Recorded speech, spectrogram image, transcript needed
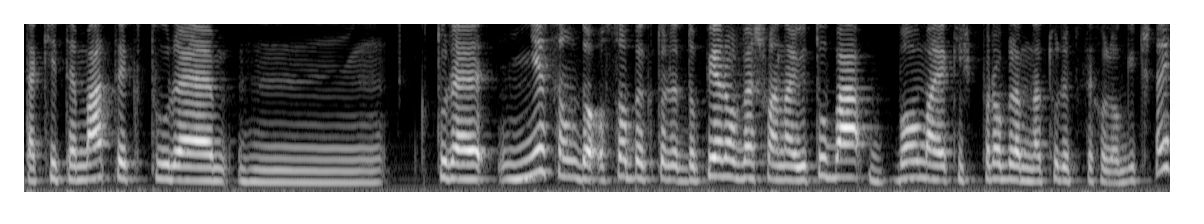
takie tematy, które mm, które nie są do osoby, która dopiero weszła na YouTube'a, bo ma jakiś problem natury psychologicznej,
